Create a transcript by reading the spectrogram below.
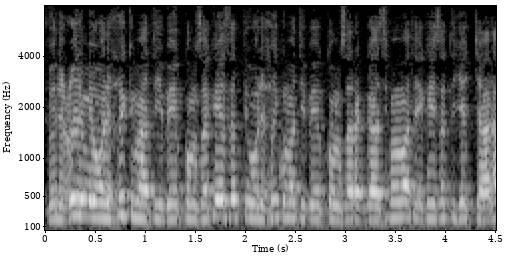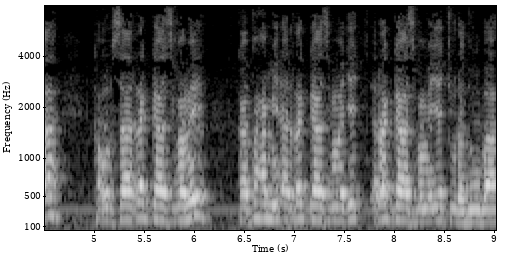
fi lcilmi walxikmati beekomsa keessatti walxikmati beekomsa raggaasifamaa ta'e keessatti jechaadha ka obsaan raggaasifame ka fahmiidhaan raggaasifame jechuudha duuba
